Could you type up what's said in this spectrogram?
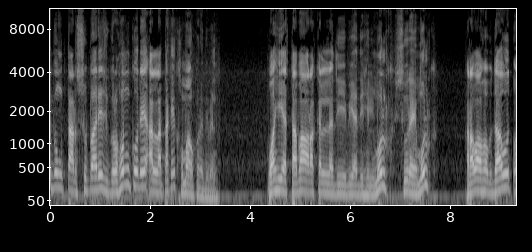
এবং তার সুপারিশ গ্রহণ করে আল্লাহ তাকে ক্ষমাও করে দিবেন। ওয়াহিয়া তাবারাকাল্লাযী বিয়াদিহিল মুলক সুরে মুলক। রাওয়াহ আবু দাউদ ও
